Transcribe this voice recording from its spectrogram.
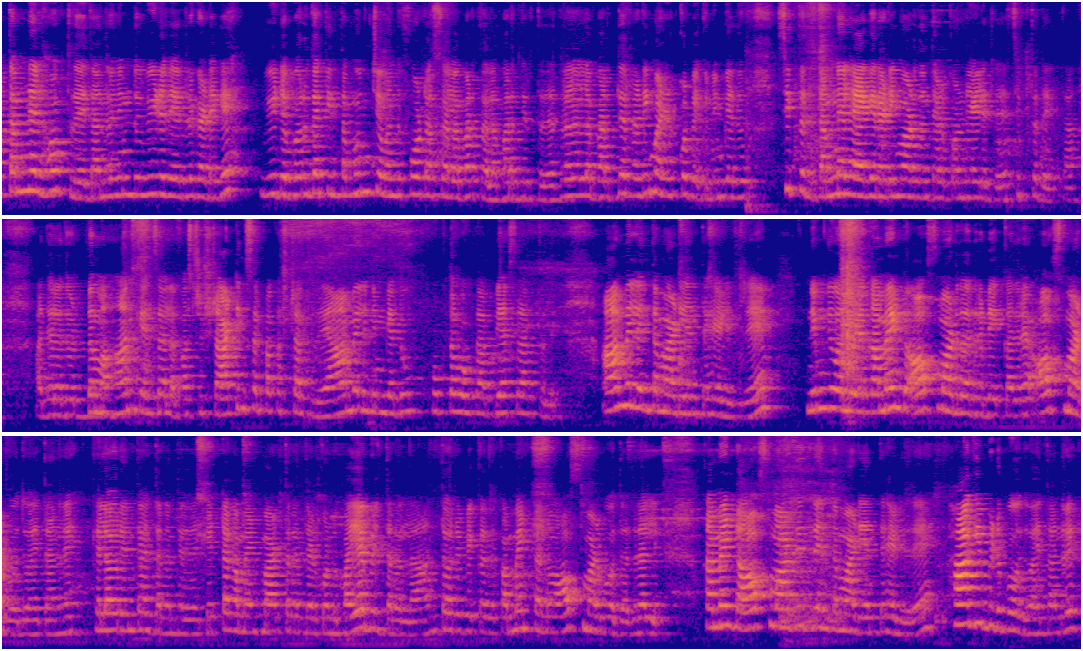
ತಮ್ಮನೇಲಿ ಹೋಗ್ತದೆ ಆಯ್ತಾ? ಅಂದರೆ ನಿಮ್ಮದು ವೀಡಿಯೋದ ಎದುರುಗಡೆಗೆ ವೀಡಿಯೋ ಬರೋದಕ್ಕಿಂತ ಮುಂಚೆ ಒಂದು ಫೋಟೋಸ್ ಎಲ್ಲ ಬರ್ತಲ್ಲ ಬರ್ದಿರ್ತದೆ. ಅದರಲ್ಲೆಲ್ಲ ಬರ್ದು ರೆಡಿ ಮಾಡಿ ಇಟ್ಕೊಳ್ಬೇಕು. ನಿಮಗೆ ಅದು ಸಿಗ್ತದೆ. ತಮ್ಮನೇಲಿ ಹೇಗೆ ರೆಡಿ ಮಾಡೋದು ಅಂತ ಹೇಳ್ಕೊಂಡು ಹೇಳಿದರೆ ಸಿಗ್ತದೆ ಆಯ್ತಾ? ಅದೆಲ್ಲ ದೊಡ್ಡ ಮಹಾನ್ ಕೆಲಸ ಅಲ್ಲ. ಫಸ್ಟ್ ಸ್ಟಾರ್ಟಿಂಗ್ ಸ್ವಲ್ಪ ಕಷ್ಟ ಆಗ್ತದೆ. ಆಮೇಲೆ ನಿಮಗೆ ಅದು ಹೋಗ್ತಾ ಹೋಗ್ತಾ ಅಭ್ಯಾಸ ಆಗ್ತದೆ. ಆಮೇಲೆ ಎಂತ ಮಾಡಿ ಅಂತ ಹೇಳಿದರೆ ನಿಮಗೆ ಒಂದು ವೇಳೆ ಕಮೆಂಟ್ ಆಫ್ ಮಾಡೋದಾದ್ರೆ ಬೇಕಾದರೆ ಆಫ್ ಮಾಡ್ಬೋದು, ಆಯ್ತಾ? ಅಂದರೆ ಕೆಲವರು ಎಂತ ಹೇಳ್ತಾರೆ ಅಂತ ಹೇಳಿದ್ರೆ, ಕೆಟ್ಟ ಕಮೆಂಟ್ ಮಾಡ್ತಾರೆ ಅಂತ ಹೇಳ್ಕೊಂಡು ಭಯ ಬೀಳ್ತಾರಲ್ಲ, ಅಂಥವ್ರಿಗೆ ಬೇಕಾದರೆ ಕಮೆಂಟನ್ನು ಆಫ್ ಮಾಡ್ಬೋದು ಅದರಲ್ಲಿ. ಕಮೆಂಟ್ ಆಫ್ ಮಾಡಿದ್ರೆ ಎಂತ ಮಾಡಿ ಅಂತ ಹೇಳಿದರೆ ಹಾಗೆ ಬಿಡ್ಬೋದು, ಆಯ್ತಾ? ಅಂದರೆ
